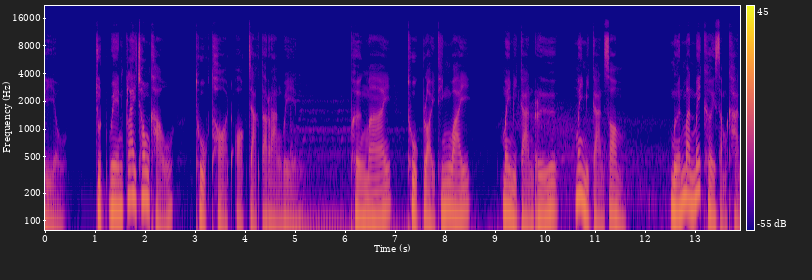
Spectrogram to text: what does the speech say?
เดียว จุดเวรใกล้ช่องเขาถูกถอดออกจากตารางเวร เพิงไม้ถูกปล่อยทิ้งไว้ ไม่มีการรื้อ ไม่มีการซ่อม เหมือนมันไม่เคยสำคัญ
